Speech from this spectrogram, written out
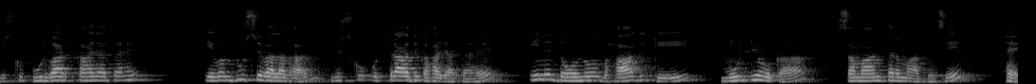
जिसको पूर्वार्ध कहा जाता है, एवं दूसरे वाला भाग, जिसको उत्तरार्ध कहा जाता है, इन दोनों भाग के मूल्यों का समांतर माध्य से है।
